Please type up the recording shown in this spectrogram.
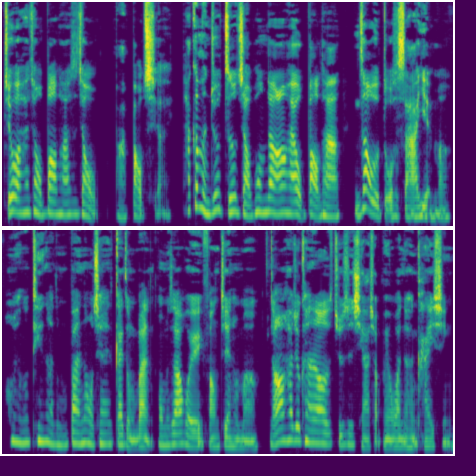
结果他叫我抱他，是叫我把他抱起来。他根本就只有脚碰到，然后还有抱他，你知道我有多傻眼吗？我想说天哪，怎么办？那我现在该怎么办？我们是要回房间了吗？然后他就看到就是其他小朋友玩的很开心，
